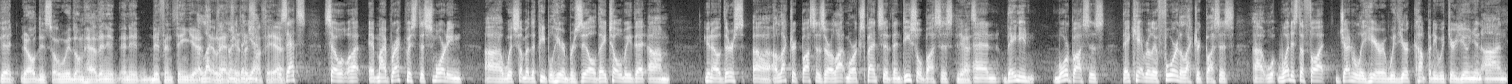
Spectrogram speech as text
Good. they're all diesel. We don't have any any different thing yet, electric, or anything. yeah. something. Yeah. Is that's so? Uh, at my breakfast this morning uh, with some of the people here in Brazil, they told me that um, you know there's uh, electric buses are a lot more expensive than diesel buses, Yes. and they need more buses. They can't really afford electric buses. Uh, wh- what is the thought generally here with your company, with your union on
